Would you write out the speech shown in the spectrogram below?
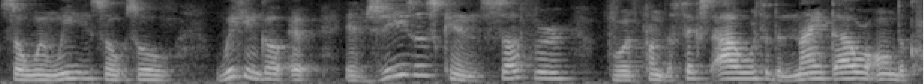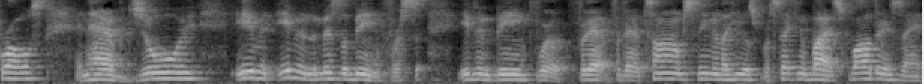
so when we so so we can go if, if Jesus can suffer for from the sixth hour to the ninth hour on the cross and have joy even even in the midst of being for even being for for that for that time seeming like he was forsaken by his father and saying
